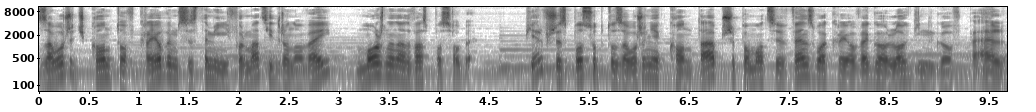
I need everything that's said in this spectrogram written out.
Założyć konto w Krajowym Systemie Informacji Dronowej można na dwa sposoby. Pierwszy sposób to założenie konta przy pomocy węzła krajowego login.gov.pl.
